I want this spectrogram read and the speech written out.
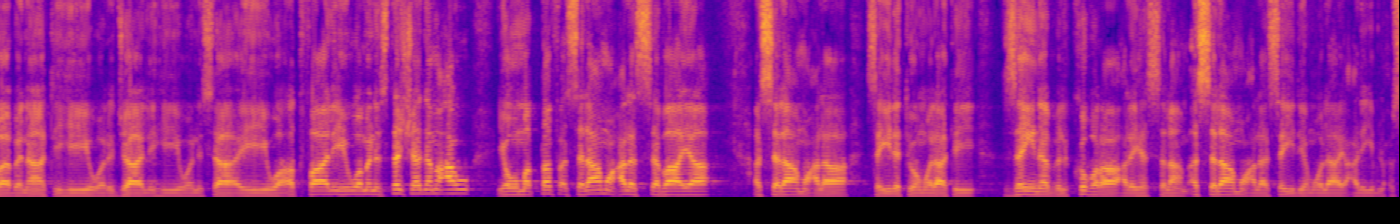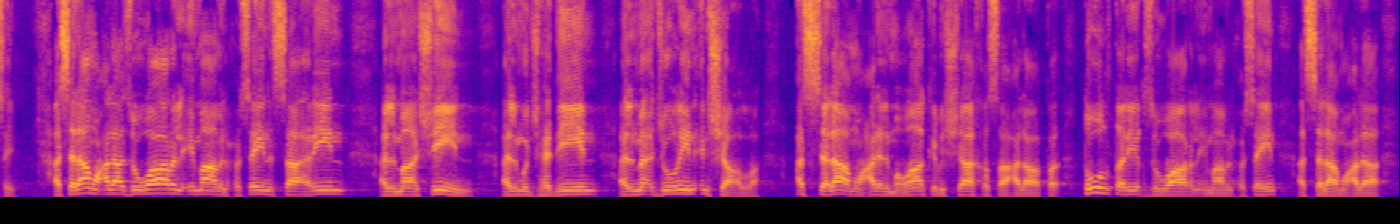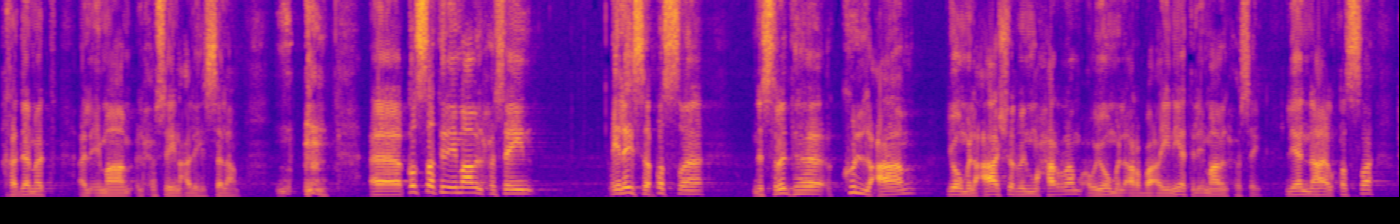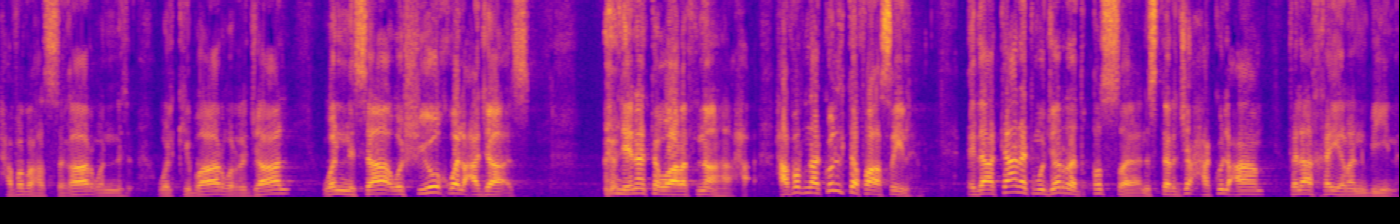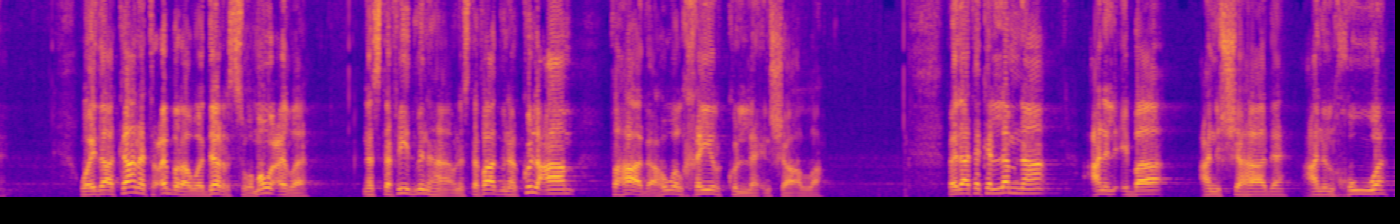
وبناته ورجاله ونسائه وأطفاله ومن استشهد معه يوم الطف. السلام على السبايا. السلام على سيدتي ومولاتي زينب الكبرى عليه السلام. السلام على سيدي ومولاي علي بن الحسين. السلام على زوار الإمام الحسين السائرين الماشين المجهدين المأجورين إن شاء الله. السلام على المواكب الشاخصة على طول طريق زوار الإمام الحسين. السلام على خدمة الإمام الحسين عليه السلام. آه، قصة الإمام الحسين ليس قصة نسردها كل عام يوم العاشر من محرم أو يوم الأربعينية الإمام الحسين. لأن هذه القصة حفظها الصغار والكبار والرجال والنساء والشيوخ والعجائز. لأننا توارثناها حفظنا كل تفاصيلها. إذا كانت مجرد قصة نسترجعها كل عام فلا خيرا بينا. وإذا كانت عبرة ودرس وموعظة نستفيد منها ونستفاد منها كل عام فهذا هو الخير كله إن شاء الله. فإذا تكلمنا عن الإباء عن الشهادة عن الخوة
